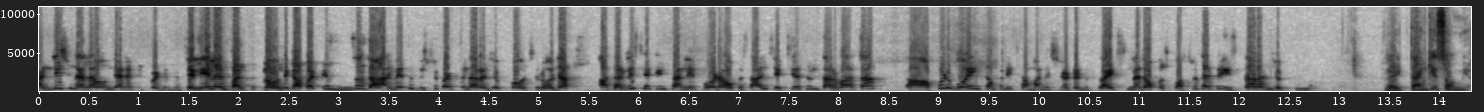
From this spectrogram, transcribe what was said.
కండిషన్ ఎలా ఉంది అనేటటువంటిది తెలియలేని పరిస్థితిలో ఉంది కాబట్టి ముందు దాని మీద దృష్టి పెడుతున్నారని చెప్పుకోవచ్చు రోజా. ఆ సర్వీస్ చెకింగ్స్ అన్ని కూడా ఒకసారి చెక్ చేసిన తర్వాత అప్పుడు బోయింగ్ కంపెనీకి సంబంధించినటువంటి ఫ్లైట్స్ మీద ఒక స్పష్టత అయితే ఇస్తారని చెప్తున్నారు. రైట్ థ్యాంక్ యూ సౌమ్య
